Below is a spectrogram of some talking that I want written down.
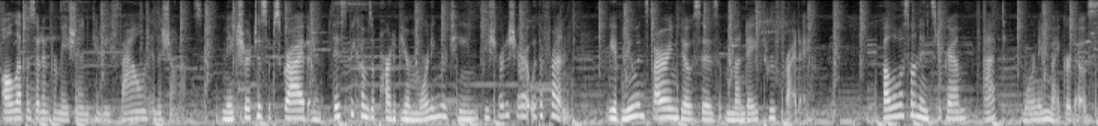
All episode information can be found in the show notes. Make sure to subscribe, and if this becomes a part of your morning routine, be sure to share it with a friend. We have new inspiring doses Monday through Friday. Follow us on Instagram at Morning Microdose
